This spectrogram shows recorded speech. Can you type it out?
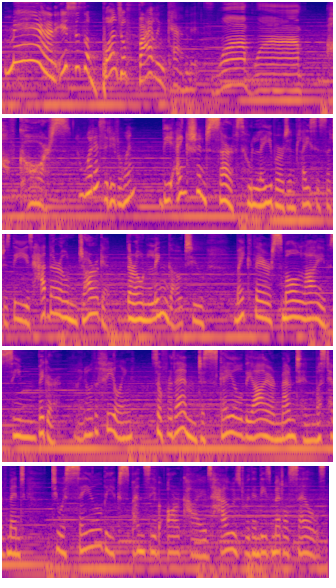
Man, it's just a bunch of filing cabinets. Womp womp. Of course. What is it, Evelyn? The ancient serfs who labored in places such as these had their own jargon, their own lingo to make their small lives seem bigger. I know the feeling. So for them to scale the Iron Mountain must have meant to assail the expansive archives housed within these metal cells.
